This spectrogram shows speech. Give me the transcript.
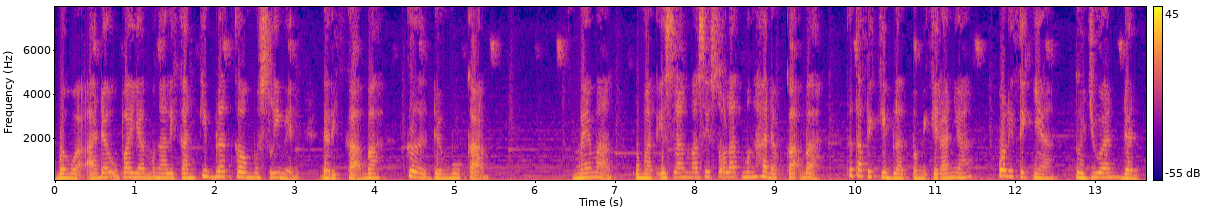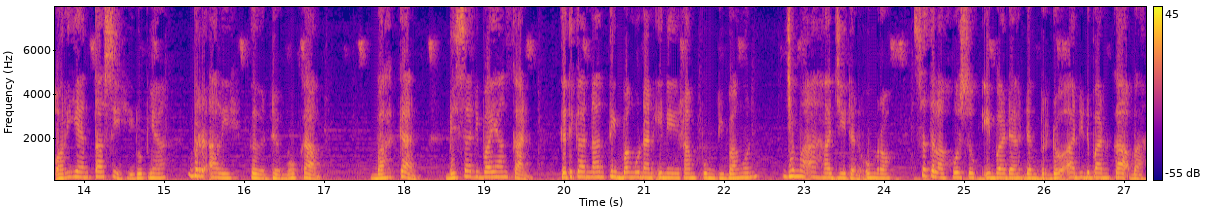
bahwa ada upaya mengalihkan kiblat kaum muslimin dari Ka'bah ke Demukab. Memang umat Islam masih sholat menghadap Ka'bah, tetapi kiblat pemikirannya, politiknya, tujuan dan orientasi hidupnya beralih ke Demukab. Bahkan bisa dibayangkan ketika nanti bangunan ini rampung dibangun, jemaah haji dan umroh setelah khusuk ibadah dan berdoa di depan Ka'bah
